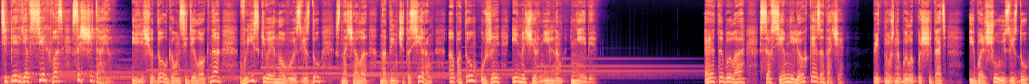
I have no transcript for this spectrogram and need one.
теперь я всех вас сосчитаю!» И еще долго он сидел у окна, выискивая новую звезду сначала на дымчато-сером, а потом уже и на чернильном небе. Это была совсем нелегкая задача, ведь нужно было посчитать и большую звезду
